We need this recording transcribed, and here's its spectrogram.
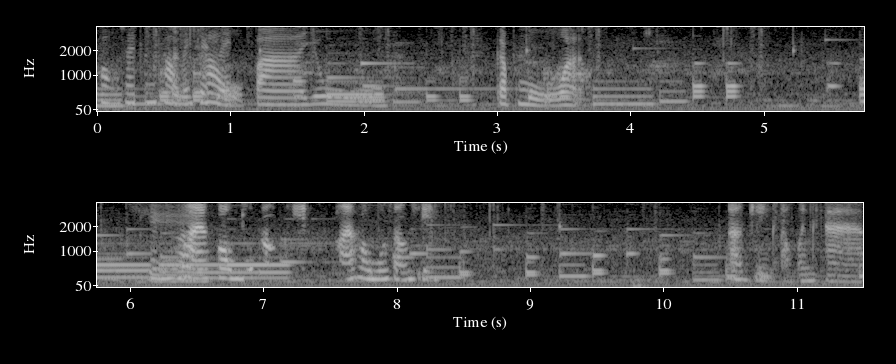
ของใช้ต้องเผาฉันไม่เสร็จเผาเลยปลาอยู่ กับหมูอะโอเคลายโฟมมูสองชิ้นลายโฟมมูสองชิ้นโอเคขอบคุณครับ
